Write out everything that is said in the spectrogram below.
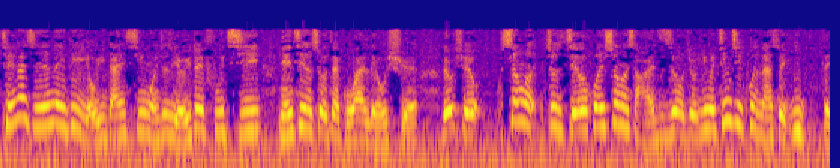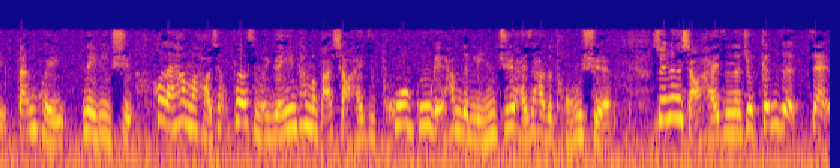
前一段时间内地有一单新闻，就是有一对夫妻年轻的时候在国外留学，留学生了就是结了婚生了小孩子之后，就因为经济困难，所以一得搬回内地去。后来他们好像不知道什么原因，他们把小孩子托孤给他们的邻居还是他的同学，所以那个小孩子呢就跟着在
